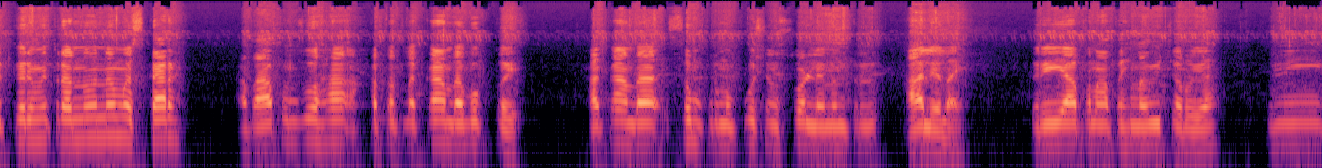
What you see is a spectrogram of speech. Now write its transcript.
शेतकरी मित्रांनो नमस्कार. आता आपण जो हा हातातला कांदा बघतोय हा कांदा संपूर्ण पोषण सोडल्यानंतर आलेला आहे. तरी आपण आता ह्यांना विचारूया तुम्ही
